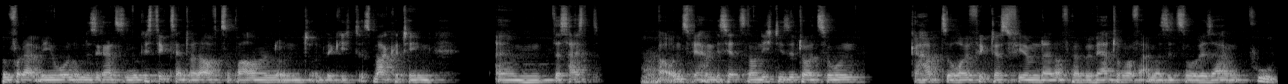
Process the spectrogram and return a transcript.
500 Millionen, um diese ganzen Logistikzentren aufzubauen und, und wirklich das Marketing. Ähm, das heißt, bei uns, wir haben bis jetzt noch nicht die Situation gehabt, so häufig, dass Firmen dann auf einer Bewertung auf einmal sitzen, wo wir sagen, puh,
